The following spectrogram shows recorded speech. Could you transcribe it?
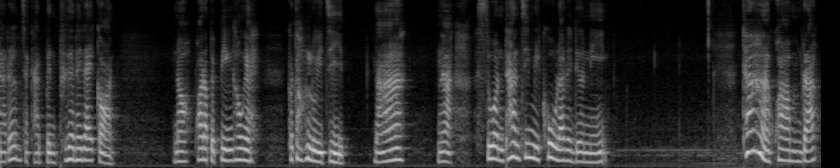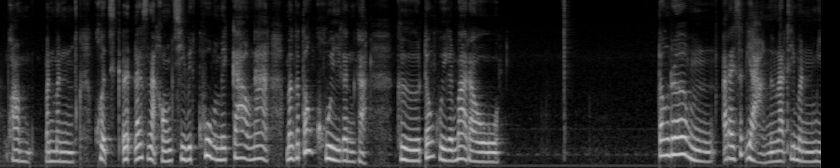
นะเริ่มจากการเป็นเพื่อนให้ได้ก่อนเนาะพราะเราไปปิ๊งเขาไง ก็ต้องลุยจีบนะนะส่วนท่านที่มีคู่แล้วในเดือนนี้ ถ้าหาความรักความมันมันลักษณะของชีวิตคู่มันไม่ก้าวหน้า มันก็ต้องคุยกันค่ะ คือต้องคุยกันว่าเรา ต้องเริ่มอะไรสักอย่างหนึ่งละที่มันมี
